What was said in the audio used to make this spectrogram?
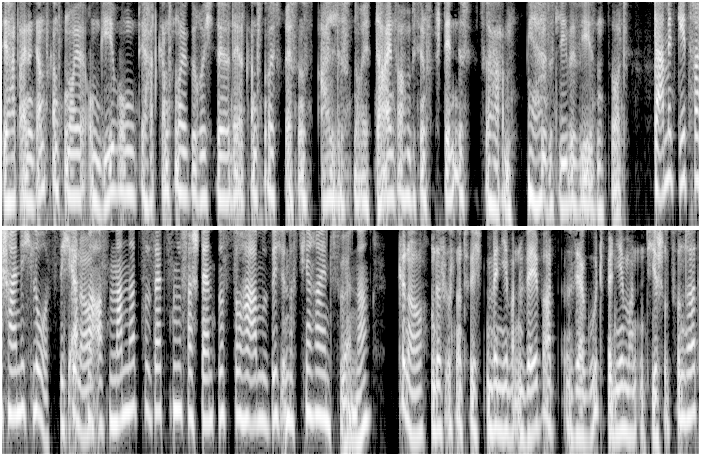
der hat eine ganz, ganz neue Umgebung, der hat ganz neue Gerüche, der hat ganz neues Fressen, ist alles neu. Da einfach ein bisschen Verständnis für zu haben, ja. für das Lebewesen dort. Damit geht's wahrscheinlich los, sich Genau. erstmal auseinanderzusetzen, Verständnis zu haben, sich in das Tier reinführen, ne? Genau. Und das ist natürlich, wenn jemand einen Welpe hat, sehr gut. Wenn jemand einen Tierschutzhund hat,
